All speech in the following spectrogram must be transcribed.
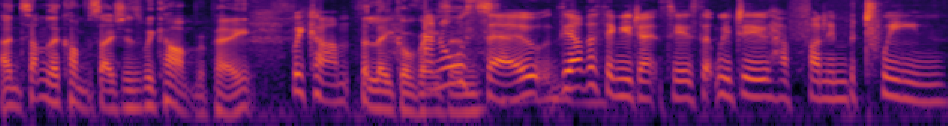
and some of the conversations we can't repeat. We can't. For legal reasons. And also, the other thing you don't see is that we do have fun in between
